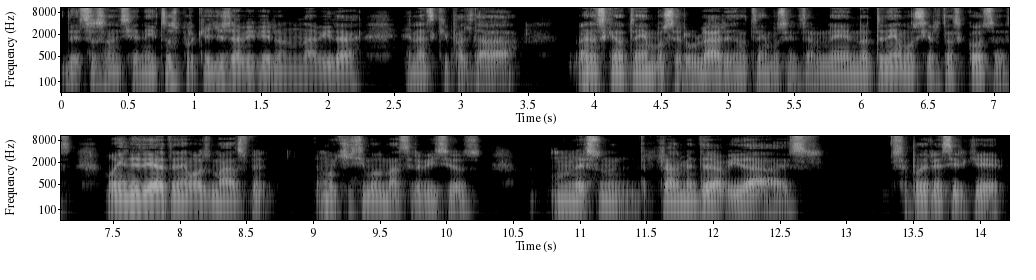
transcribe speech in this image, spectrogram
de, estos ancianitos porque ellos ya vivieron una vida en las que faltaba en las que no teníamos celulares, no teníamos internet, no teníamos ciertas cosas. Hoy en día tenemos más, muchísimos más servicios. Mm, es realmente la vida es, se podría decir que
